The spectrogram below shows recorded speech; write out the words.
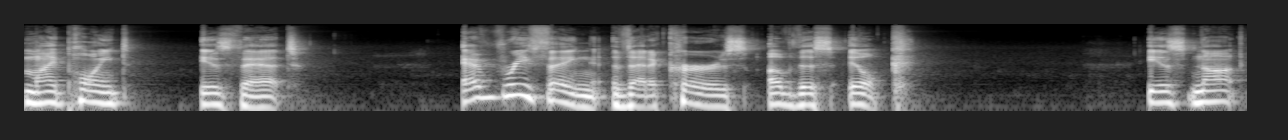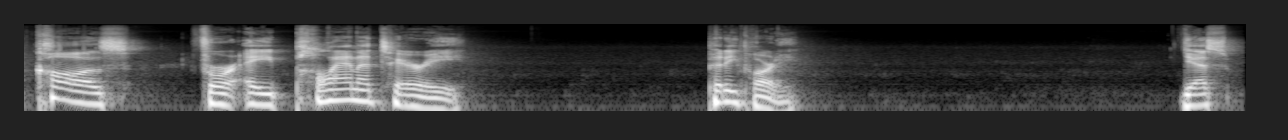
my point is that everything that occurs of this ilk is not cause for a planetary pity party. Yes,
